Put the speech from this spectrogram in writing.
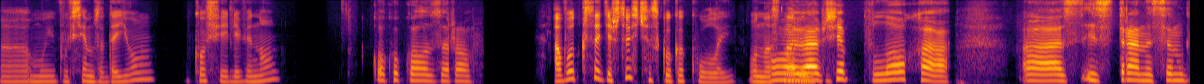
Э, Мы его всем задаем. Кофе или вино? Кока-кола Zero. А вот, кстати, что сейчас с Кока-Колой у нас на Ой, рынке? вообще плохо. А, из стран СНГ,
